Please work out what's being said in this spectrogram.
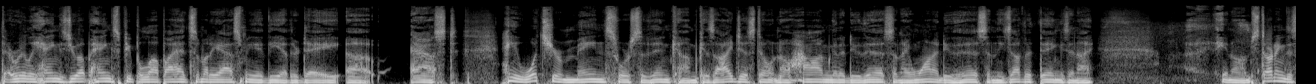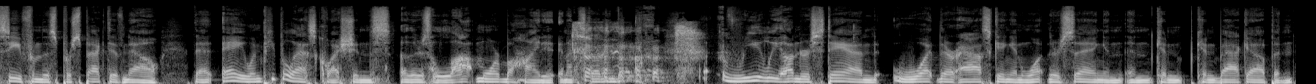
that really hangs you up, hangs people up. I had somebody ask me the other day. Uh, asked, "Hey, what's your main source of income?" Because I just don't know how I'm going to do this, and I want to do this and these other things, and I, you know, I'm starting to see from this perspective now that a when people ask questions, uh, there's a lot more behind it, and I'm starting to really understand what they're asking and what they're saying, and, and can can back up and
